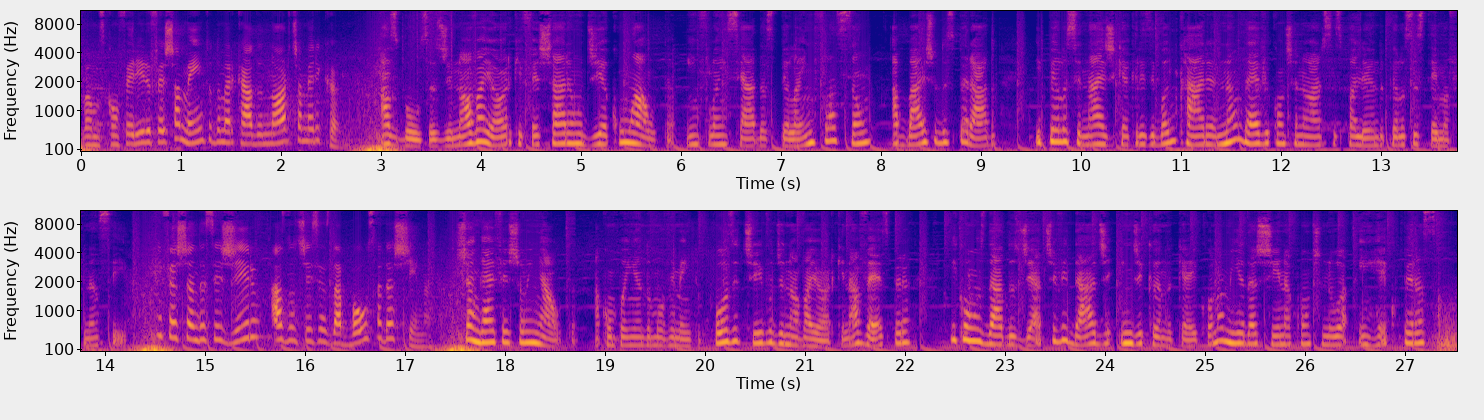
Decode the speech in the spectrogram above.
Vamos conferir o fechamento do mercado norte-americano. As bolsas de Nova York fecharam o dia com alta, influenciadas pela inflação abaixo do esperado e pelos sinais de que a crise bancária não deve continuar se espalhando pelo sistema financeiro. E fechando esse giro, as notícias da Bolsa da China. Xangai fechou em alta, acompanhando o movimento positivo de Nova York na véspera e com os dados de atividade indicando que a economia da China continua em recuperação.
